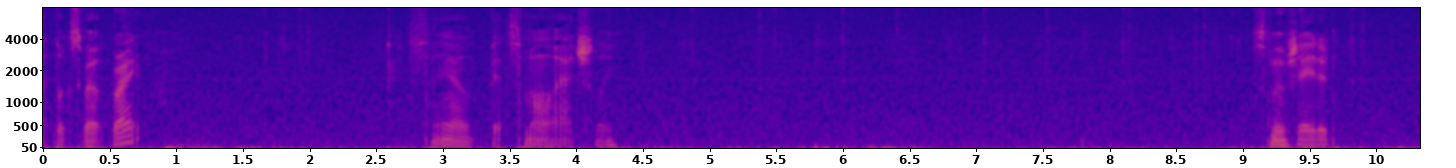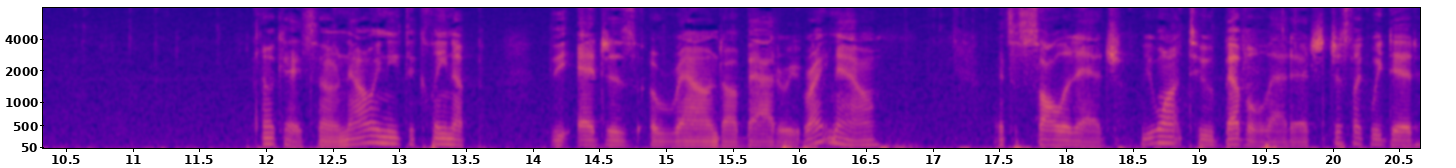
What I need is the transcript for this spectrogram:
That looks about right. Yeah, a bit small actually. Smooth shaded. Okay, so now we need to clean up the edges around our battery. Right now, it's a solid edge. We want to bevel that edge, just like we did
